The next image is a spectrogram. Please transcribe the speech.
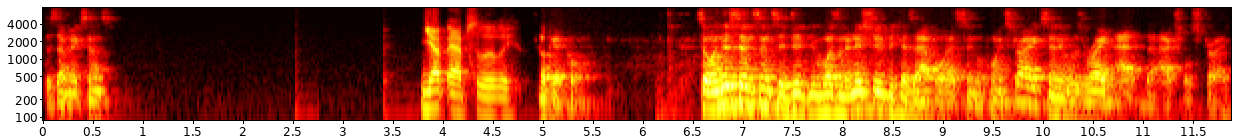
does that make sense yep absolutely okay cool so in this instance, it didn't it wasn't an issue because Apple has single point strikes and it was right at the actual strike.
